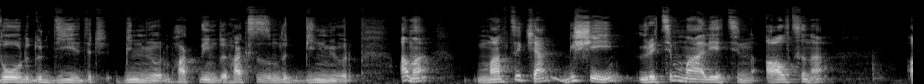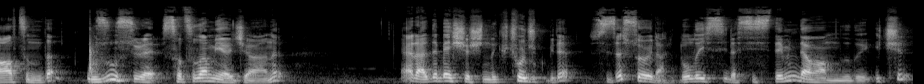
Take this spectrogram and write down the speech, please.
Doğrudur, değildir bilmiyorum. Haklıyımdır, haksızımdır bilmiyorum. Ama mantıken bir şeyin üretim maliyetinin altına altında uzun süre satılamayacağını herhalde 5 yaşındaki çocuk bile size söyler. Dolayısıyla sistemin devamlılığı için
